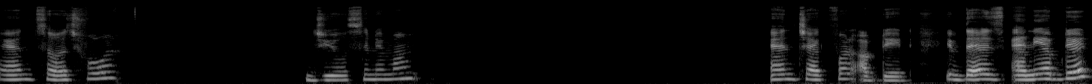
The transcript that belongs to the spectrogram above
and search for JioCinema and check for update. If there is any update,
